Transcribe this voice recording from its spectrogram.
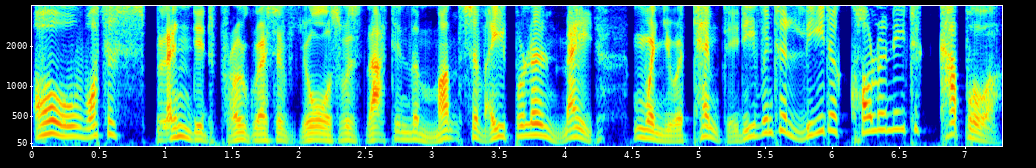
Oh, what a splendid progress of yours was that in the months of April and May, when you attempted even to lead a colony to Capua.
